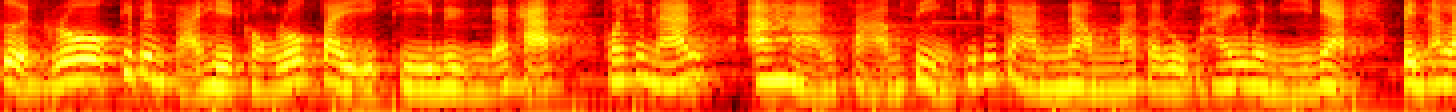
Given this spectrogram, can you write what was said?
เกิดโรคที่เป็นสาเหตุของโรคไตอีกทีหนึ่งนะคะ เพราะฉะนั้นอาหาร 3 สิ่งที่พี่การนำมาสรุปให้วันนี้เนี่ยเป็นอะไร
